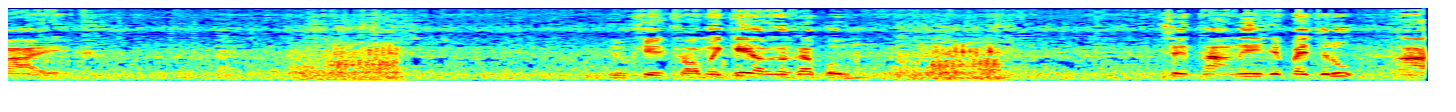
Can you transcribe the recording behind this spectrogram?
ป้าย อยู่เขตเขาไม่แก้วนะครับผม เส้นทางนี้จะไปทะลุอ่า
